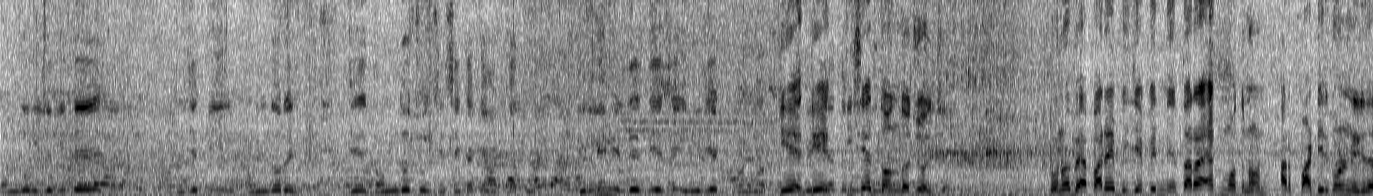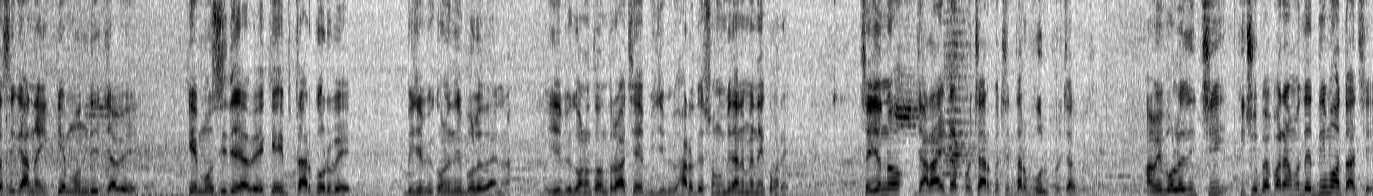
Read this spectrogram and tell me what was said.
বঙ্গ বিজেপিতে বিজেপির অন্দরে যে দ্বন্দ্ব চলছে সেটাকে আটকাতে দিল্লি নির্দেশ দিয়েছে ইমিডিয়েট কে কে কিসের দ্বন্দ্ব চলছে? কোনো ব্যাপারে বিজেপির নেতারা একমত নন আর পার্টির কোনো নির্দেশিকা নাই। কে মন্দির যাবে কে মসজিদে যাবে কে ইফতার করবে বিজেপি কোনোদিন বলে দেয় না। বিজেপি গণতন্ত্র আছে বিজেপি ভারতের সংবিধান মেনে করে। সেই জন্য যারা এটা প্রচার করছে তার ভুল প্রচার করছে। আমি বলে দিচ্ছি, কিছু ব্যাপারে আমাদের দ্বিমত আছে।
